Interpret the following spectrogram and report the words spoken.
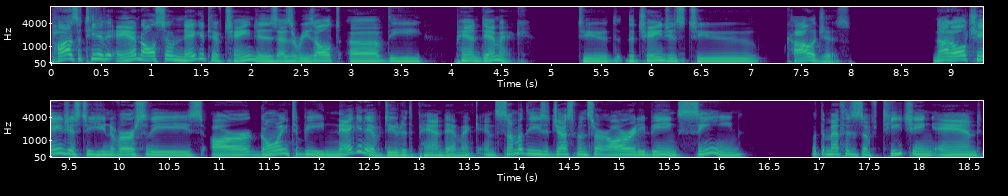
positive and also negative changes as a result of the pandemic to the changes to colleges. Not all changes to universities are going to be negative due to the pandemic, and some of these adjustments are already being seen with the methods of teaching and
